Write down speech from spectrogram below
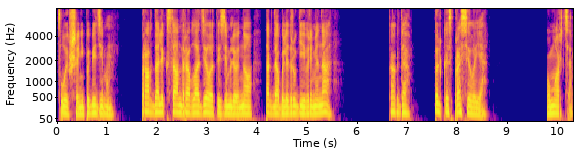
слывший непобедимым. Правда, Александр овладел этой землей, но тогда были другие времена. «Когда?» — только и спросила я. У марте.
